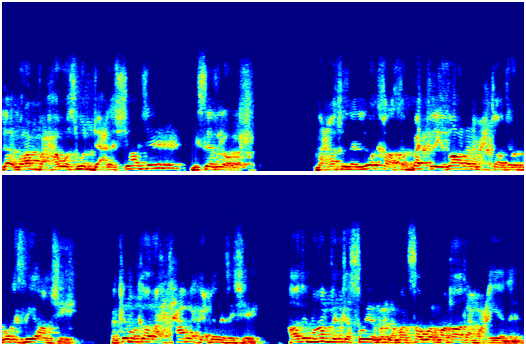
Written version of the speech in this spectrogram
لا المربع حوس مدة على الشاشة بيصير lock معناته إن ال lock خلاص ثبت الاضاءه أنا محتاجها. ال focus دي امشي فكل مكان راح يتحرك يعطي نفس الشيء. هذا مهم في التصوير لما نصور مقاطع معينة.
